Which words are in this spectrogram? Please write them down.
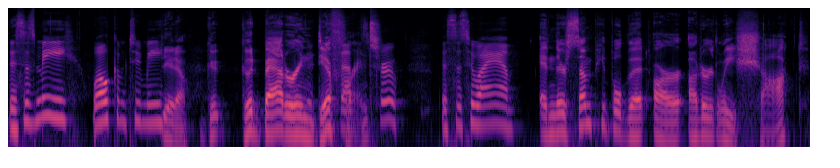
this is me. Welcome to me. You know, good, good, bad, or That's indifferent. true. This is who I am. And there's some people that are utterly shocked.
